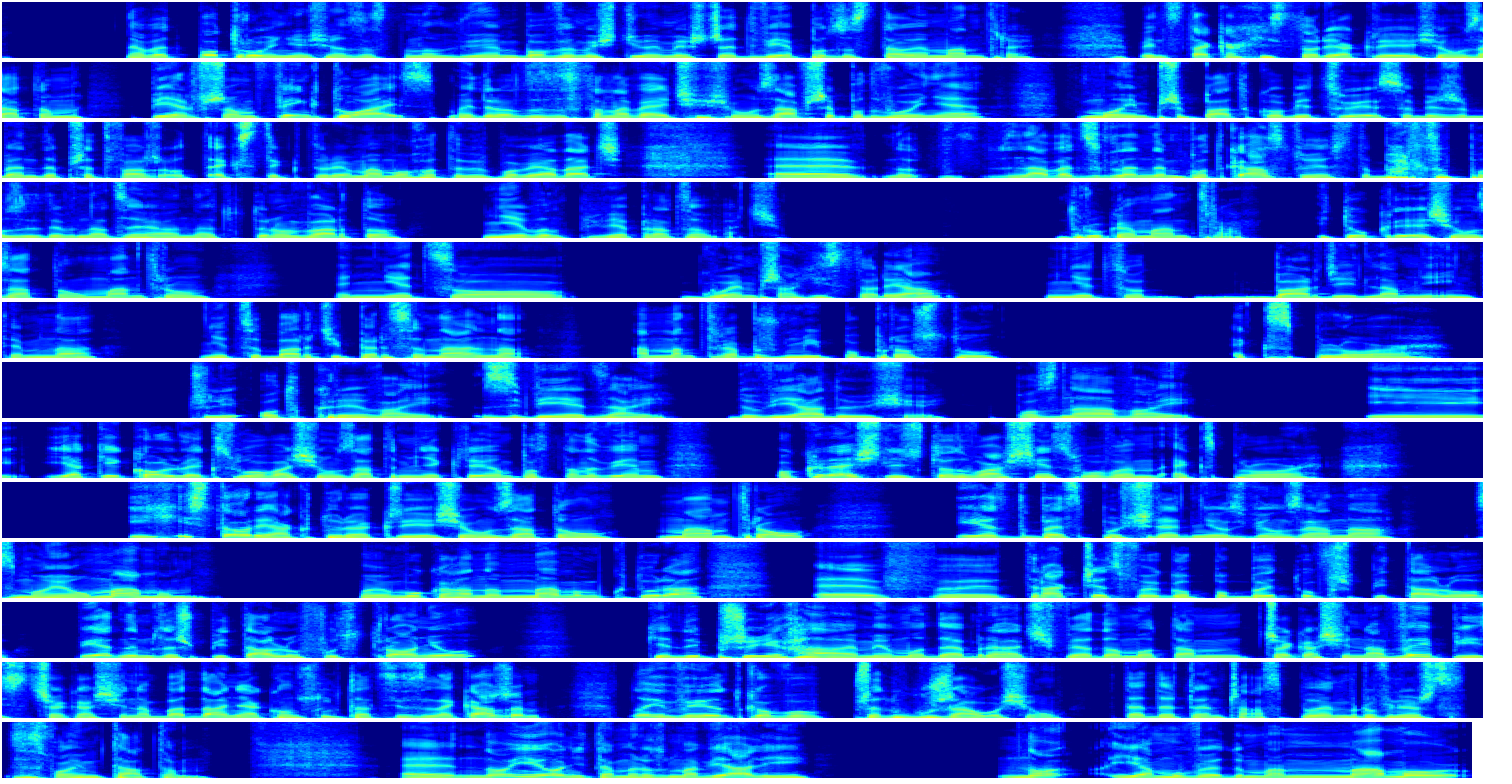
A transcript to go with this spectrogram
nawet potrójnie się zastanowiłem, bo wymyśliłem jeszcze dwie pozostałe mantry. Więc taka historia kryje się za tą pierwszą. Think twice. Moi drodzy, zastanawiajcie się zawsze podwójnie. W moim przypadku obiecuję sobie, że będę przetwarzał teksty, które mam ochotę wypowiadać. E, no, nawet względem podcastu jest to bardzo pozytywna cecha, nad którą warto niewątpliwie pracować. Druga mantra. I tu kryje się za tą mantrą nieco głębsza historia, nieco bardziej dla mnie intymna, nieco bardziej personalna, a mantra brzmi po prostu explore, czyli odkrywaj, zwiedzaj, dowiaduj się, poznawaj. I jakiekolwiek słowa się za tym nie kryją, postanowiłem określić to właśnie słowem explore. I historia, która kryje się za tą mantrą, jest bezpośrednio związana z moją mamą. Moją ukochaną mamą, która e, w trakcie swojego pobytu w szpitalu, w jednym ze szpitalów w Ustroniu, kiedy przyjechałem ją odebrać, wiadomo, tam czeka się na wypis, czeka się na badania, konsultacje z lekarzem, no i wyjątkowo przedłużało się wtedy ten czas. Byłem również ze swoim tatą. E, no i oni tam rozmawiali. No, ja mówię do mamy, mamo,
